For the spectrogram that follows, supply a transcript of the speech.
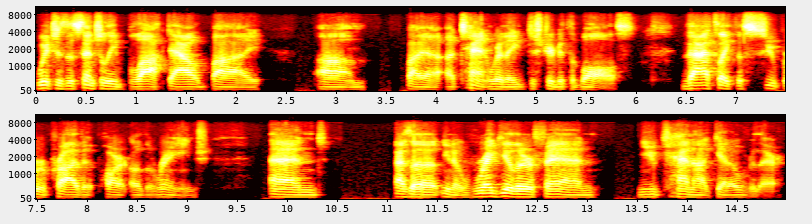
which is essentially blocked out by um, by a, a, tent where they distribute the balls. That's like the super private part of the range, and as a you know regular fan, you cannot get over there.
